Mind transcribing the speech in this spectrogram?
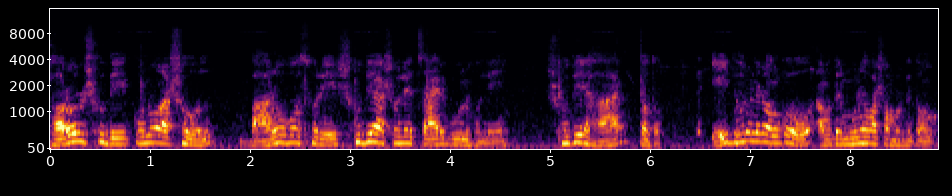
সরল সুদে কোনো আসল বারো বছরে সুদে আসলে চার গুণ হলে সুদের হার কত? এই ধরনের অঙ্ক আমাদের মুনাফা সম্পর্কিত অঙ্ক।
